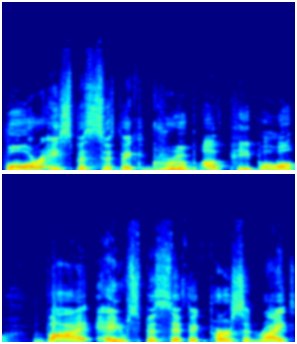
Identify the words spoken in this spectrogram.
for a specific group of people by a specific person, right?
